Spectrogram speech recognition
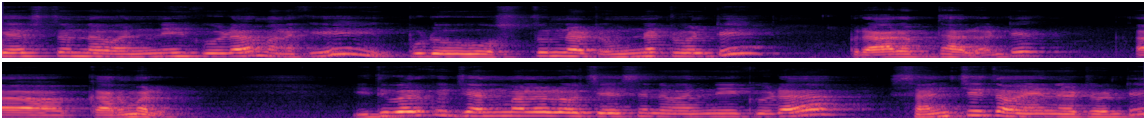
చేస్తున్నవన్నీ కూడా మనకి ఇప్పుడు వస్తున్నట్టు ఉన్నటువంటి ప్రారంధాలు అంటే కర్మలు. ఇదివరకు జన్మలలో చేసినవన్నీ కూడా సంచితమైనటువంటి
